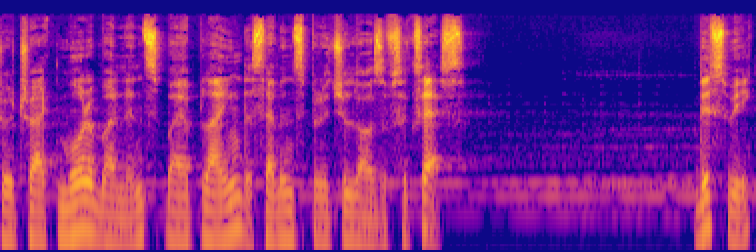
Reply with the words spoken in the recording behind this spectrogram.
to attract more abundance by applying the seven spiritual laws of success. This week,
